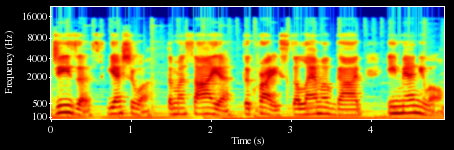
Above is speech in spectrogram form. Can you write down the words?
Jesus, Yeshua, the Messiah, the Christ, the Lamb of God, Emmanuel.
